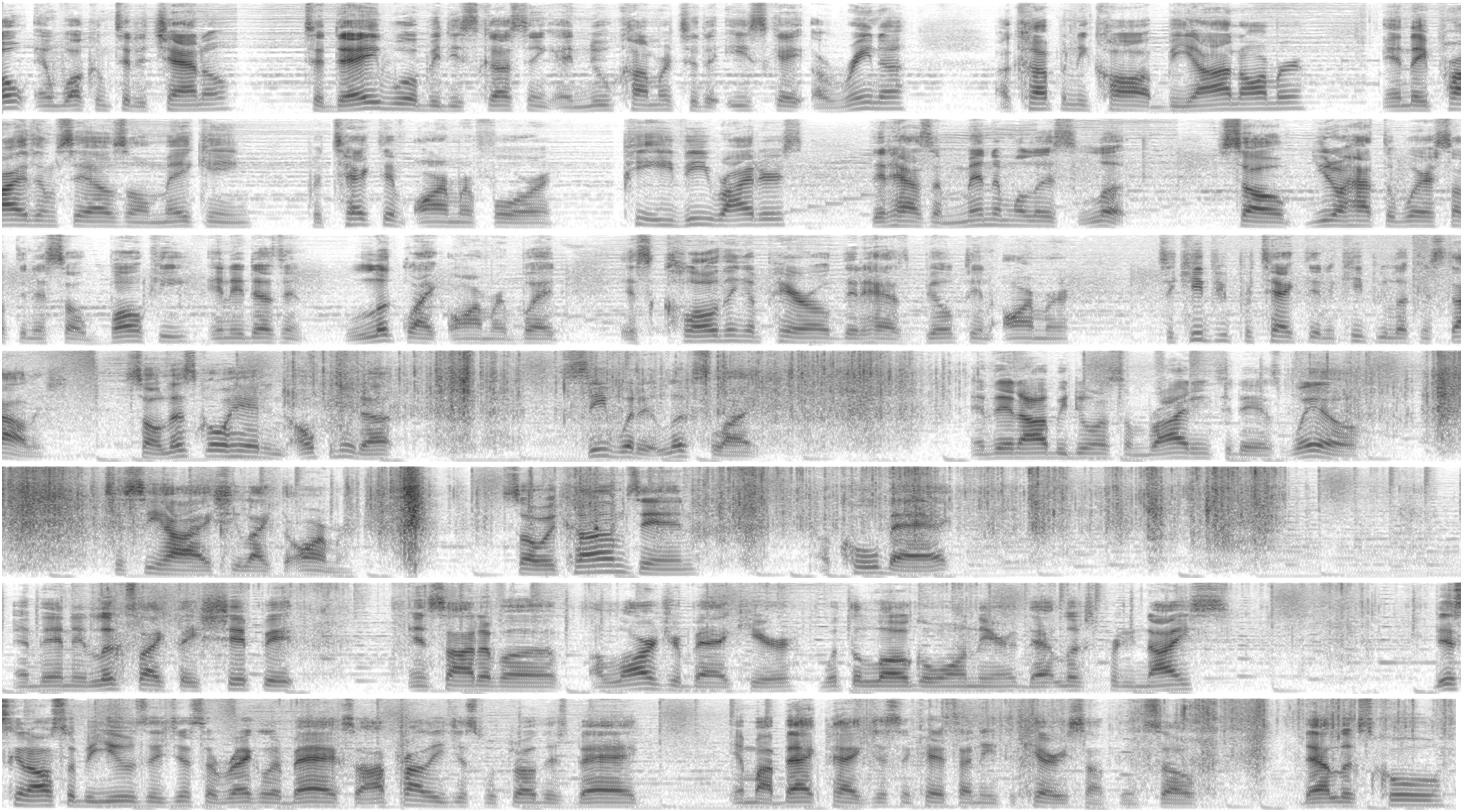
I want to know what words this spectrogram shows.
And welcome to the channel. Today we'll be discussing a newcomer to the e-skate Arena, a company called Beyond Armor, and they pride themselves on making protective armor for PEV riders that has a minimalist look. So you don't have to wear something that's so bulky and it doesn't look like armor, but it's clothing apparel that has built-in armor to keep you protected and keep you looking stylish. So let's go ahead and open it up, see what it looks like. And then I'll be doing some riding today as well to see how I actually like the armor. So it comes in a cool bag. And then it looks like they ship it inside of a, a larger bag here with the logo on there. That looks pretty nice. This can also be used as just a regular bag. So I probably just will throw this bag in my backpack just in case I need to carry something. So that looks cool.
